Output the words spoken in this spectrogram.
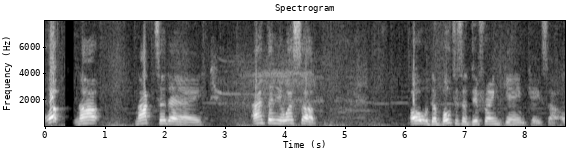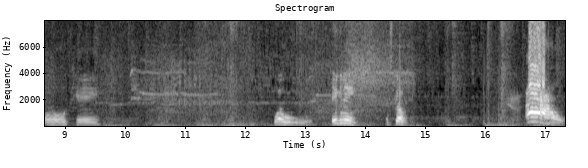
Whoop, no, not today. Anthony, what's up? Oh, the boat is a different game, Kesa. Oh, okay. Whoa. Igni, let's go. Ow!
